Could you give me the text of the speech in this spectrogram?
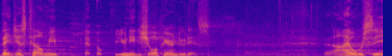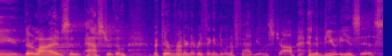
They just tell me, uh, you need to show up here and do this. I oversee their lives and pastor them, but they're running everything and doing a fabulous job. And the beauty is this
